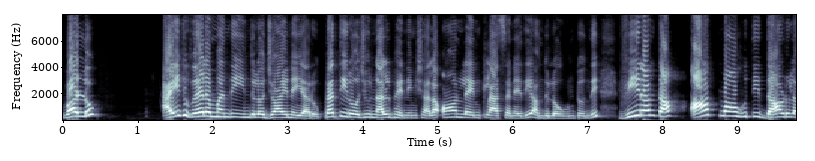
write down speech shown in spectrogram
వాళ్ళు ఐదు వేల మంది ఇందులో జాయిన్ అయ్యారు. ప్రతిరోజు నలభై నిమిషాల ఆన్లైన్ క్లాస్ అనేది అందులో ఉంటుంది. వీరంతా ఆత్మాహుతి దాడుల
